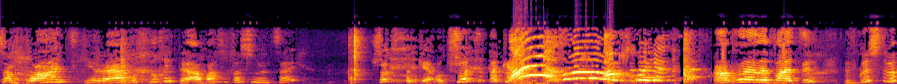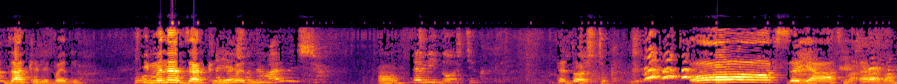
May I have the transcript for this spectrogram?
Шампанське, рево. Слухайте, а вас це ще не цей? Що це таке? От що це таке? Ахуя на паці. Що тебе в дзеркалі видно? І мене в дзеркалі видно. гарний чи? О, Де мій дощик? де дощик. О, все ясно, Ева.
